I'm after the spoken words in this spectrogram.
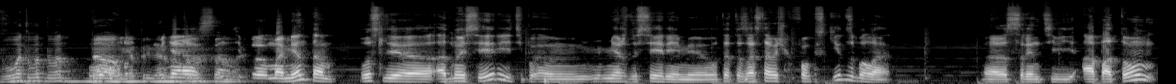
Вот, вот, вот, да, у меня примерно меня, то же самое. типа, момент там после одной серии, типа, э, между сериями, вот эта заставочка Fox Kids была э, с РЕН-ТВ, а потом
